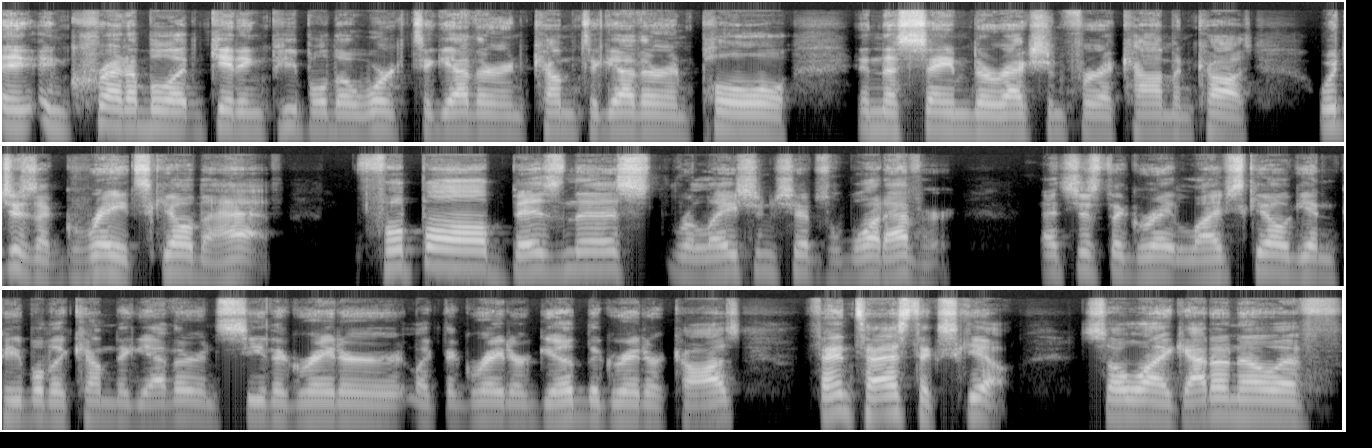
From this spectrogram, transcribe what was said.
incredible at getting people to work together and come together and pull in the same direction for a common cause, which is a great skill to have. Football, business, relationships, whatever. That's just a great life skill, getting people to come together and see the greater, like the greater good, the greater cause. Fantastic skill. So like I don't know if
